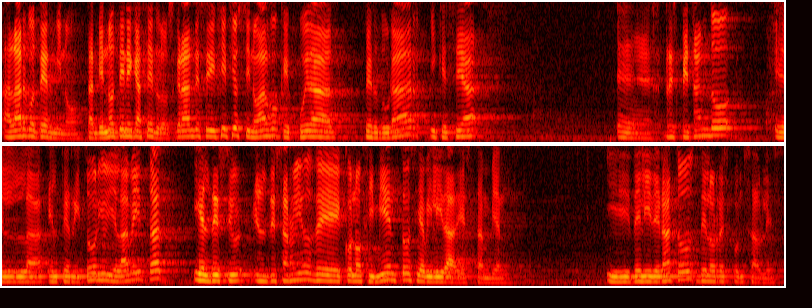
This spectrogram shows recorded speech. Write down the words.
a largo término. También no tiene que hacer los grandes edificios, sino algo que pueda perdurar y que sea eh, respetando el, territorio y el hábitat y el, desarrollo de conocimientos y habilidades también. Y de liderato de los responsables.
